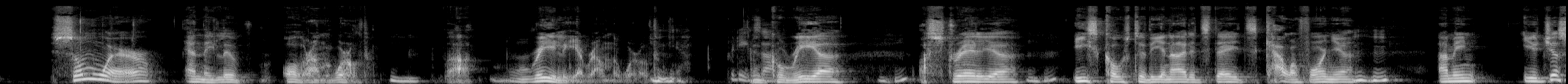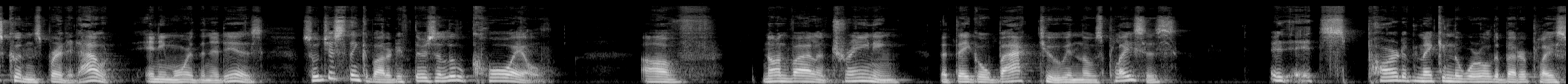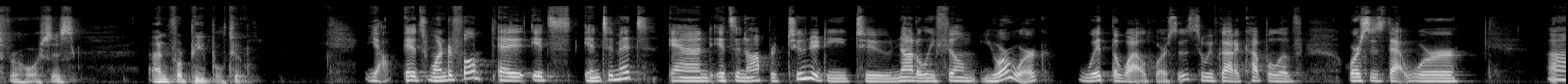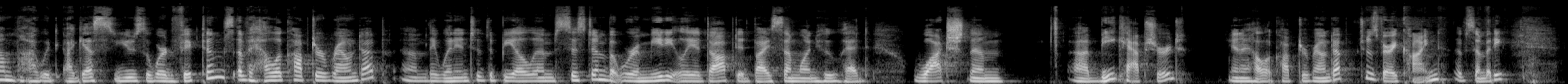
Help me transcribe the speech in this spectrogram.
somewhere, and they live all around the world, mm-hmm. uh, really around the world. Yeah, pretty exciting. In Korea, mm-hmm. Australia, mm-hmm. East Coast of the United States, California. Mm-hmm. I mean, you just couldn't spread it out any more than it is. So just think about it. If there's a little coil of nonviolent training that they go back to in those places, it, it's part of making the world a better place for horses and for people too. Yeah, it's wonderful. Uh, it's intimate and it's an opportunity to not only film your work with the wild horses. So we've got a couple of horses that were, um, I would, I guess, use the word victims of a helicopter roundup. Um, they went into the BLM system, but were immediately adopted by someone who had watched them uh, be captured in a helicopter roundup, which was very kind of somebody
